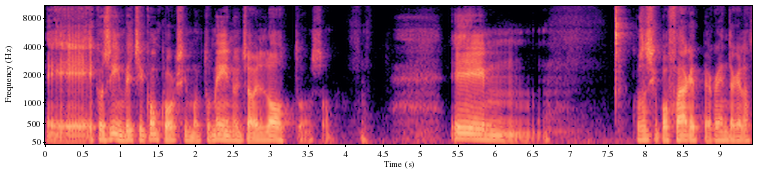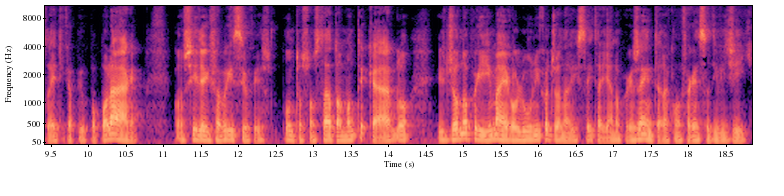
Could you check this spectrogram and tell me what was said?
e così invece i concorsi molto meno, il giavellotto, insomma. E, ehm, cosa si può fare per rendere l'atletica più popolare? Consideri Fabrizio che appunto sono stato a Monte Carlo, il giorno prima ero l'unico giornalista italiano presente alla conferenza di vigilia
